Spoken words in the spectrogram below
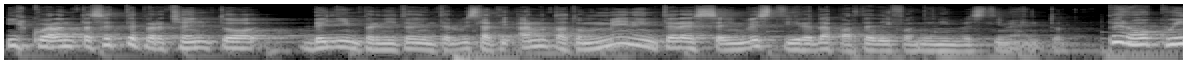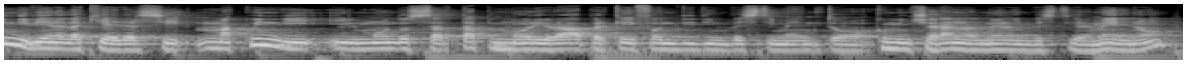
il 47% degli imprenditori intervistati ha notato meno interesse a investire da parte dei fondi di investimento. Però quindi viene da chiedersi, ma quindi il mondo startup morirà perché i fondi di investimento cominceranno almeno a investire meno?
